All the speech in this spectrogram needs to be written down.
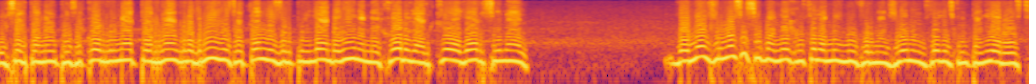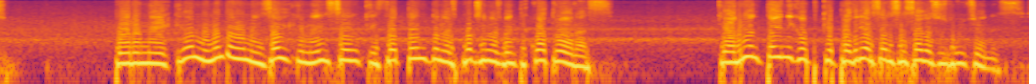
Exactamente, sacó Renato Hernán Rodríguez tratando de sorprender a Medina, mejor el arquero de Arsenal. Nelson, no sé si maneja usted la misma información, ustedes compañeros, pero me queda un momento un mensaje que me dicen que esté atento en las próximas 24 horas, que habría un técnico que podría ser cesado de sus funciones.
